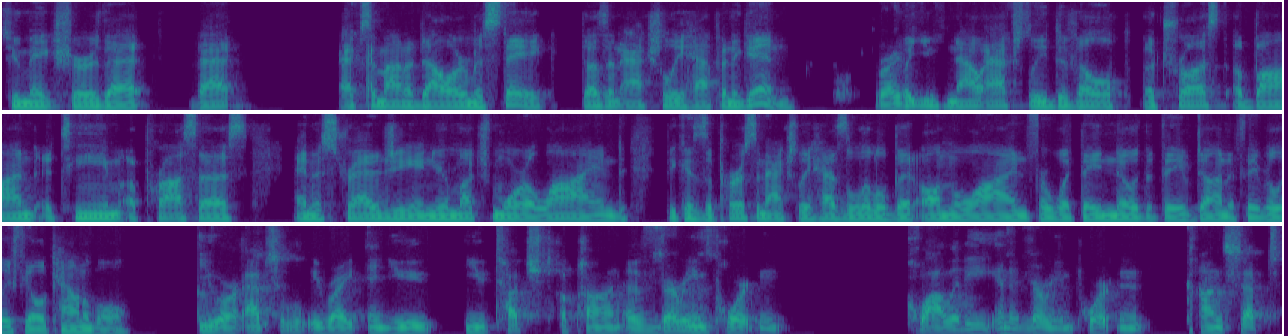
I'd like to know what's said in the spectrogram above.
to make sure that that x amount of dollar mistake doesn't actually happen again right but you've now actually developed a trust a bond a team a process and a strategy and you're much more aligned because the person actually has a little bit on the line for what they know that they've done if they really feel accountable you are absolutely right and you you touched upon a very important quality and a very important concept,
